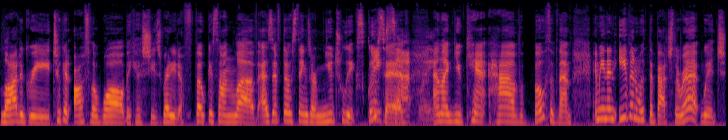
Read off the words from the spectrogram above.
law degree, took it off the wall because she's ready to focus on love, as if those things are mutually exclusive. Exactly. And like you can't have both of them. I mean, and even with the bachelorette, which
